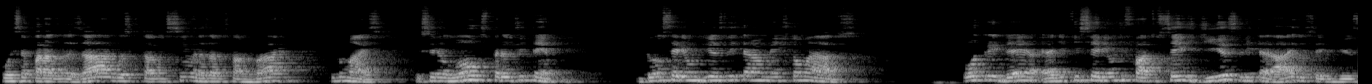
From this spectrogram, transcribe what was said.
foi separado as águas que estavam em cima, as águas que estavam embaixo, tudo mais. Isso seriam longos períodos de tempo. Então seriam dias literalmente tomados. Outra ideia é de que seriam de fato seis dias literais, ou seja, dias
